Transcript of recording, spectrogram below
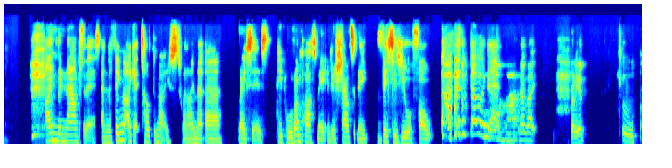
I'm renowned for this. And the thing that I get told the most when I'm at uh, races, people will run past me and just shout at me, This is your fault. again. And I'm like, Brilliant. Cool.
